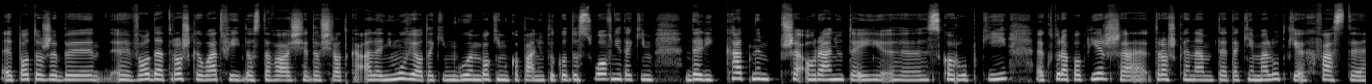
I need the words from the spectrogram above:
e, po to, żeby e, woda troszkę łatwiej dostawała się do środka. Ale nie mówię o takim głębokim kopaniu, tylko dosłownie takim delikatnym przeoraniu tej e, skorupki, która po pierwsze troszkę nam te takie malutkie chwasty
